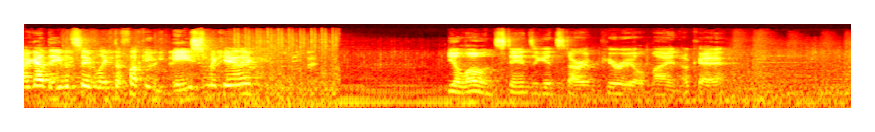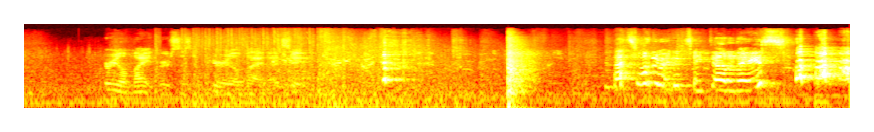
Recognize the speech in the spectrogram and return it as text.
my god, they even saved like the fucking ace mechanic? He alone stands against our Imperial Might. Okay. Imperial Might versus Imperial Might, I see. That's one way to take down an ace!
